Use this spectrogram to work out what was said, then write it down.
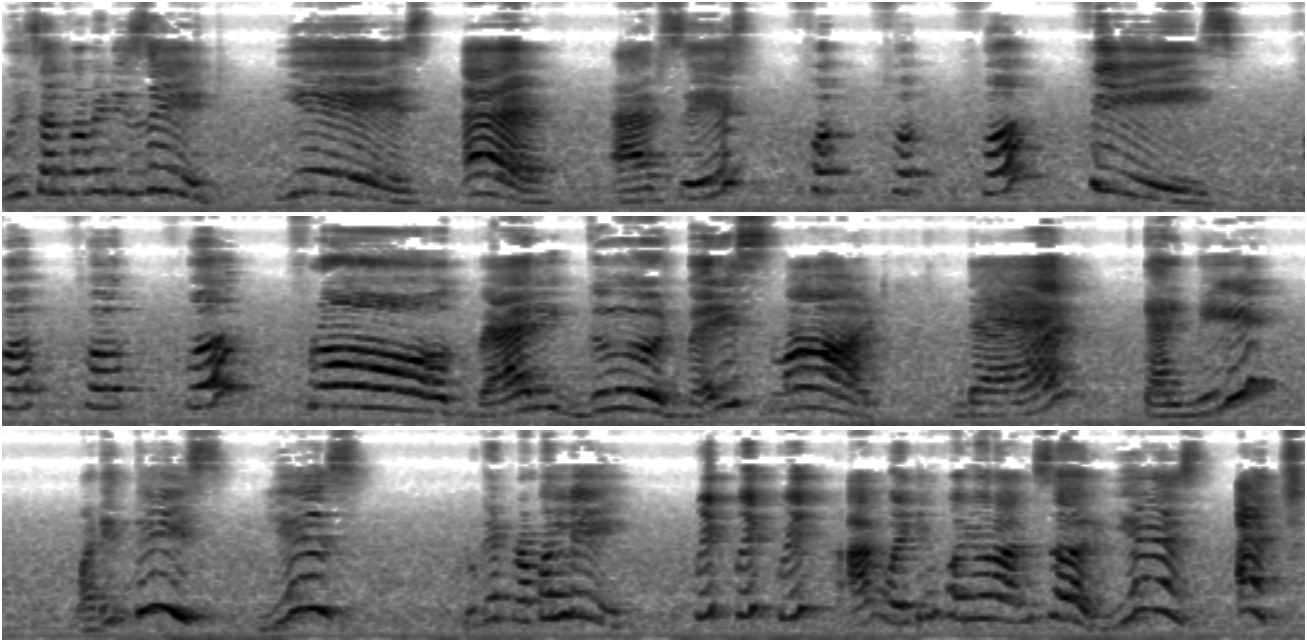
Which alphabet is it? Yes, F. F says F, F, F, face. F, F, F, frog. Very good, very smart. Then, tell me, what is this? Yes, look at properly. Quick, quick, quick. I'm waiting for your answer. Yes, H.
